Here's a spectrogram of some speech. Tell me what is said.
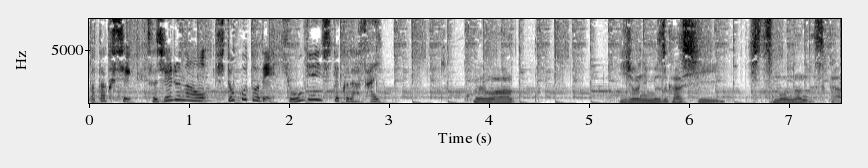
私辻るなを一言で表現してくださいこれは非常に難しい質問なんですが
